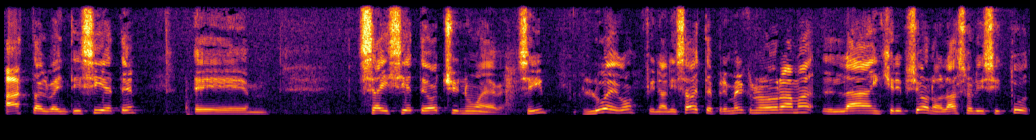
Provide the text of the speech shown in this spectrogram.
hasta el 27, 6, 7, 8 y 9. ¿sí? Luego, finalizado este primer cronograma, la inscripción o la solicitud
